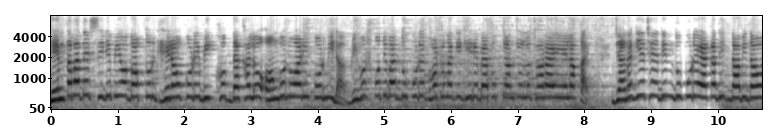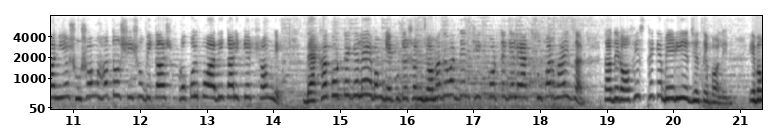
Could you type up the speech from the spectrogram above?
হেমতাবাদের সিডিপিও দপ্তর ঘেরাও করে বিক্ষোভ দেখাল অঙ্গনওয়াড়ি কর্মীরা। বৃহস্পতিবার দুপুরে ঘটনাকে ঘিরে ব্যাপক চাঞ্চল্য ছড়ায় এলাকায়। জানা গিয়েছে, এদিন দুপুরে একাধিক দাবি দাওয়া নিয়ে সুসংহত শিশু বিকাশ প্রকল্প আধিকারিকের সঙ্গে দেখা করতে গেলে এবং ডেপুটেশন জমা দেওয়ার দিন ঠিক করতে গেলে এক সুপারভাইজার তাদের অফিস থেকে বেরিয়ে যেতে বলেন এবং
